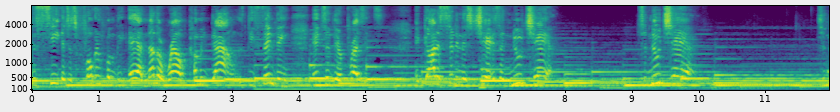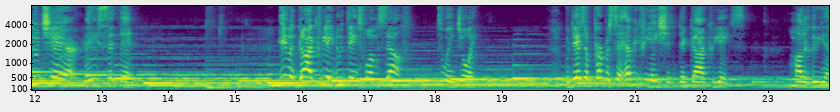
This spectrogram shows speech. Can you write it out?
this seat is just floating from the air. Another realm coming down, is descending into their presence. And God is sitting in this chair. It's a new chair. It's a new chair. It's a new chair that he's sitting in. Even God create new things for himself to enjoy. But there's a purpose to every creation that God creates. Hallelujah.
